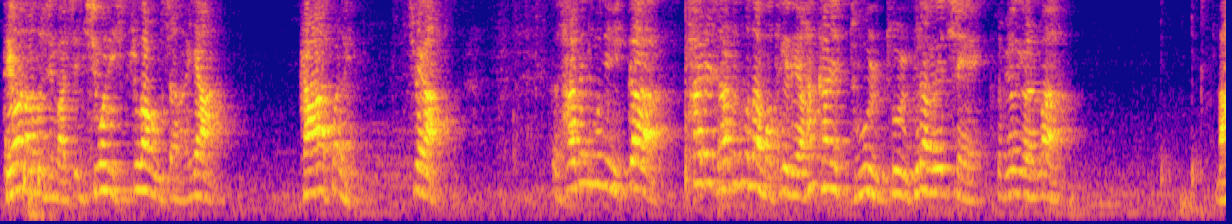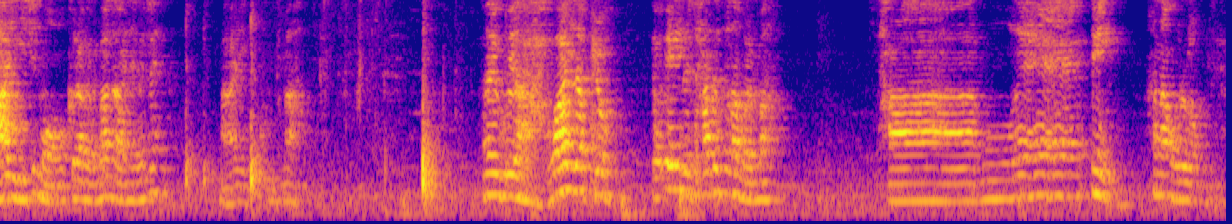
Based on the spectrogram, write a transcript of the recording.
대화 나누지 마. 지금 직원이 집중하고 있잖아. 야, 가 빨리. 집에 가. 4등분이니까 8을 4등분하면 어떻게 돼요? 한 칸에 둘, 둘. 그럼 그렇지. 그럼 여기 얼마? 마이지 뭐. 그럼 아니야, 그지? 마이 마. 아이고야, y 좌표. A를 4등분하면 얼마? 4분의 a 하나 올라오면 돼요.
